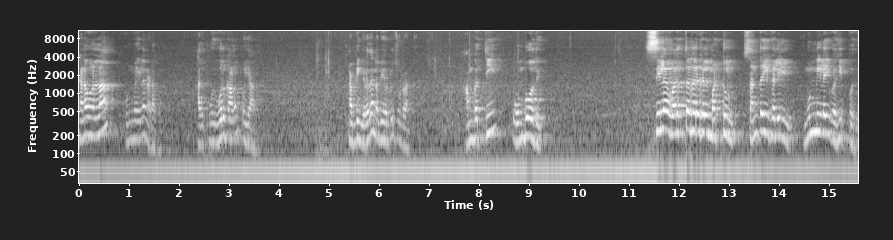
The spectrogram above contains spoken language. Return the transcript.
கனவுகள்லாம் உண்மையில் நடக்கும். அது பொய் ஒரு காலம் பொய்யாகும் அப்படிங்கிறத நபி அவர்கள் சொல்கிறாங்க ஐம்பத்தி ஒம்பது சில வர்த்தகர்கள் மட்டும் சந்தைகளில் முன்னிலை வகிப்பது.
